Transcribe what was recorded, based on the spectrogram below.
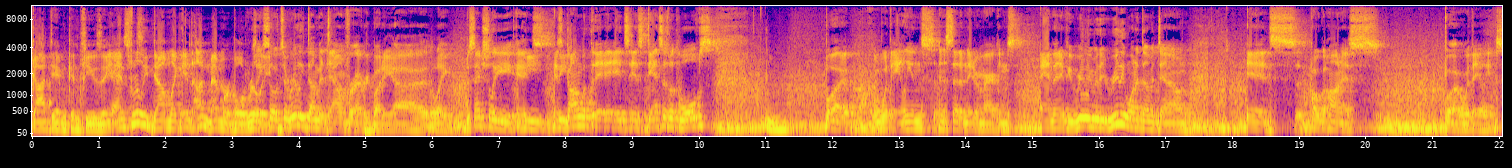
goddamn confusing, Yeah, and it's really dumb, like and unmemorable, really. like, so to really dumb it down for everybody uh like essentially it's The- it's the- gone with it's it's dances with wolves but with aliens instead of native americans. And then if you really really really want to dumb it down it's pocahontas but with aliens.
